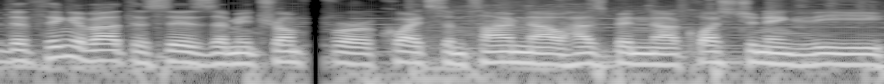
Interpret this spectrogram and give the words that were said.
the thing about this is, I mean, Trump for quite some time now has been questioning the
